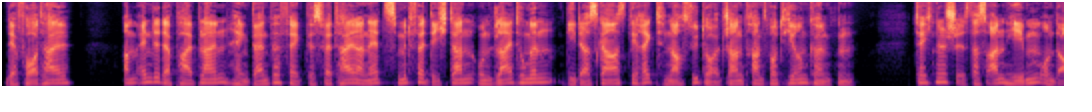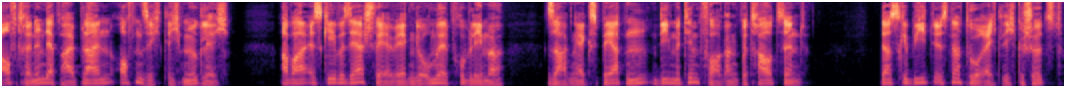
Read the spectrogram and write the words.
Der Vorteil, am Ende der Pipeline hängt ein perfektes Verteilernetz mit Verdichtern und Leitungen, die das Gas direkt nach Süddeutschland transportieren könnten. Technisch ist das Anheben und Auftrennen der Pipeline offensichtlich möglich. Aber es gebe sehr schwerwiegende Umweltprobleme, sagen Experten, die mit dem Vorgang betraut sind. Das Gebiet ist naturrechtlich geschützt.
